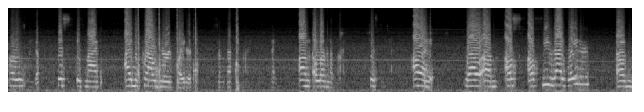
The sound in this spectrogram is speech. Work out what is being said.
Close window. This is my, I'm a proud nerd fighter. So that's my thing. Um, 11 of 9. Just in time. Alright. Well, um, I'll, I'll see you guys later. Um,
